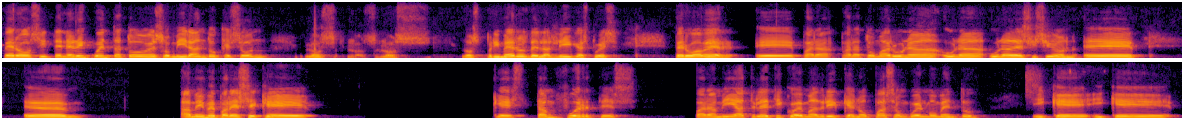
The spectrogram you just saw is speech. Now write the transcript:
Pero sin tener en cuenta todo eso, mirando que son los, los, los, los primeros de las ligas, pues, pero a ver, eh, para, para, tomar una, una, una decisión, eh, a mí me parece que, que están fuertes para mí Atlético de Madrid que no pasa un buen momento y que, y que,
